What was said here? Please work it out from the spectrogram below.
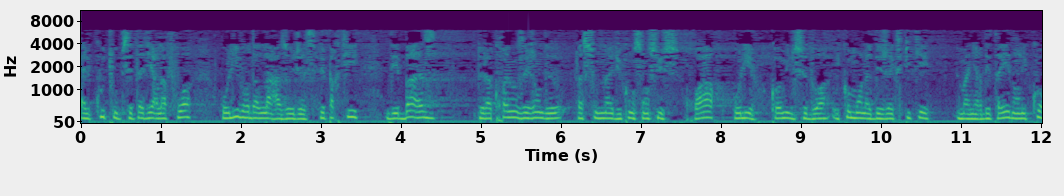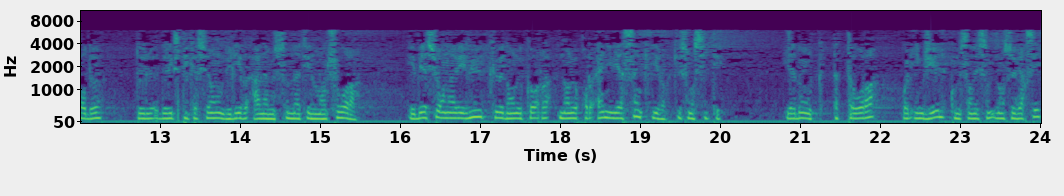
al-kutub, c'est-à-dire la foi au livre d'Allah Azzawajal. Ça fait partie des bases de la croyance des gens de la sunna et du consensus, croire au livre comme il se doit et comme on l'a déjà expliqué de manière détaillée dans les cours de, l'explication du livre Alam Sunnatil Manshura. Et bien sûr, on avait vu que dans le, Coran, il y a cinq livres qui sont cités. Il y a donc At-Tawrah, ou l'Injil, comme dans ce verset,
